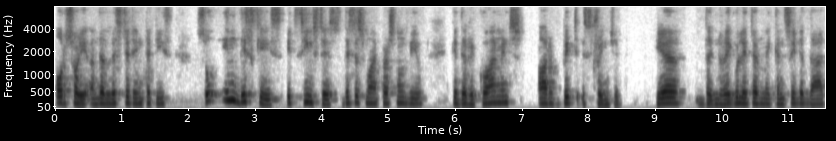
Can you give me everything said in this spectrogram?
or sorry, under listed entities. So in this case, it seems this, this is my personal view, that the requirements are a bit stringent. Here, the regulator may consider that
